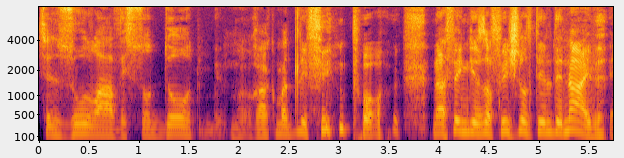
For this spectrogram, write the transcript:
צנזורה וסודות. רק מדליפים פה. Nothing is official till denied.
